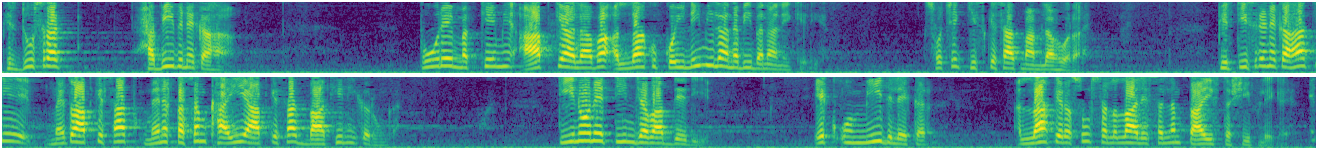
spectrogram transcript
پھر دوسرا حبیب نے کہا، پورے مکے میں آپ کے علاوہ اللہ کو کوئی نہیں ملا نبی بنانے کے لیے۔ سوچیں کس کے ساتھ معاملہ ہو رہا ہے۔ پھر تیسرے نے کہا کہ میں تو آپ کے ساتھ، میں نے قسم کھائی، آپ کے ساتھ بات ہی نہیں کروں گا۔ تینوں نے تین جواب دے دیے۔ ایک امید لے کر اللہ کے رسول صلی اللہ علیہ وسلم طائف تشریف لے گئے۔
